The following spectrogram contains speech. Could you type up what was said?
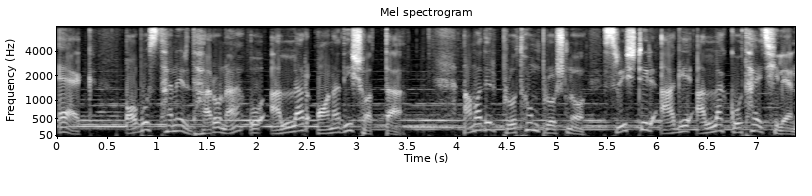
এক অবস্থানের ধারণা ও আল্লাহর অনাদি সত্তা। আমাদের প্রথম প্রশ্ন, সৃষ্টির আগে আল্লাহ কোথায় ছিলেন?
